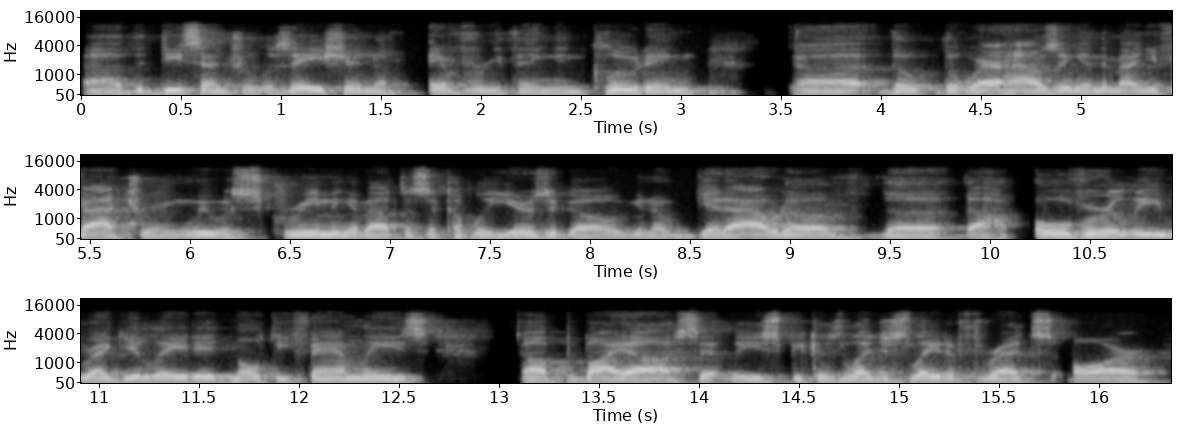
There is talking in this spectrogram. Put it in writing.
uh, the decentralization of everything, including uh, the the warehousing and the manufacturing. We were screaming about this a couple of years ago. You know, get out of the the overly regulated multifamilies up by us at least, because legislative threats are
